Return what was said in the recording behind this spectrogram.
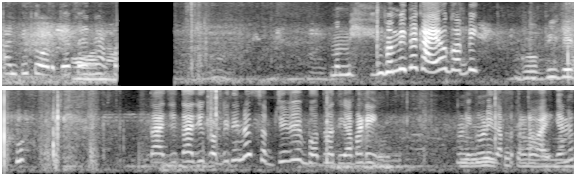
ਆਂਟੀ ਤੋੜਦੇ ਪਏ ਨੇ ਆਪਾਂ। ਮੰਮੀ ਮੰਮੀ ਤਾਂ ਖਾਇਓ ਗੋਭੀ। ਗੋਭੀ ਦੇਖੋ। ਤਾਜੀ ਤਾਜੀ ਗੋਭੀ ਦੀ ਨਾ ਸਬਜ਼ੀ ਵੀ ਬਹੁਤ ਵਧੀਆ ਬਣੀ। ਹੁਣੀ ਹੁਣੀ ਦਾ ਪਤੰਡ ਵਾਈ ਗਿਆ ਨਾ।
